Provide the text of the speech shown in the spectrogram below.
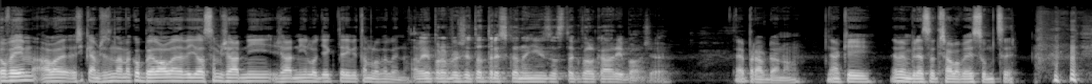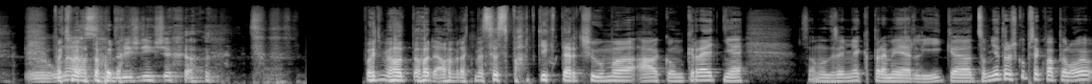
To vím, ale říkám, že jsem tam jako byl, ale neviděl jsem žádný, žádný lodě, který by tam lovili. No. Ale je pravda, že ta treska není zase tak velká ryba, že? To je pravda, no. Nějaký, nevím, kde se třeba loví sumci. U Pojďme nás v Jižních Čechách. Pojďme od toho dál, vraťme se zpátky k terčům a konkrétně samozřejmě k Premier League. Co mě trošku překvapilo,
